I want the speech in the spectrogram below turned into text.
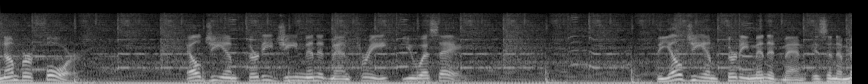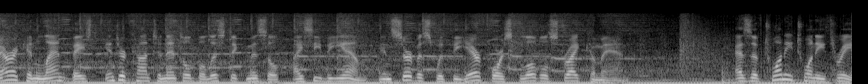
Number 4. LGM-30G Minuteman III, USA. The LGM-30 Minuteman is an American land-based intercontinental ballistic missile ICBM in service with the Air Force Global Strike Command. As of 2023,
